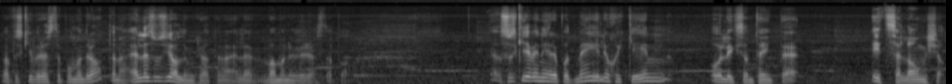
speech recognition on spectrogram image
varför ska vi rösta på Moderaterna? Eller Socialdemokraterna eller vad man nu vill rösta på. Så skrev jag ner det på ett mejl och skickade in och liksom tänkte, it's a long shot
